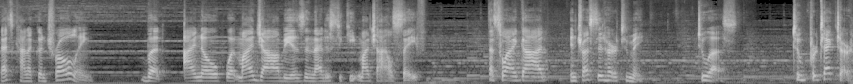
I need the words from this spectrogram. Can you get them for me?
that's kind of controlling. But I know what my job is, and that is to keep my child safe. That's why God entrusted her to me, to us, to protect her.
